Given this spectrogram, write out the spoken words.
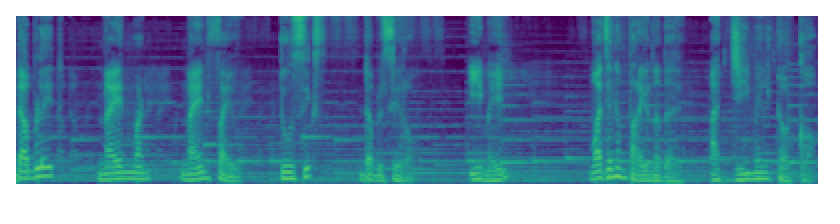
double eight nine one nine five two six double zero email വചനം പറയുന്നത് അറ്റ് ജിമെയിൽ ഡോട്ട് കോം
